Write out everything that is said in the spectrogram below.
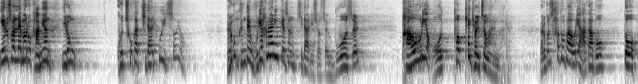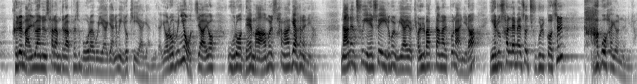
예루살렘으로 가면 이런 고초가 기다리고 있어요. 여러분 근데 우리 하나님께서는 기다리셨어요. 무엇을? 바울이 어떻게 결정하는가를. 여러분 사도 바울이 아가보 또 그를 만류하는 사람들 앞에서 뭐라고 이야기하냐면 이렇게 이야기합니다. 여러분이 어찌하여 울어 내 마음을 상하게 하느냐? 나는 주 예수의 이름을 위하여 결박당할 뿐 아니라 예루살렘에서 죽을 것을 각오하였느니라.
